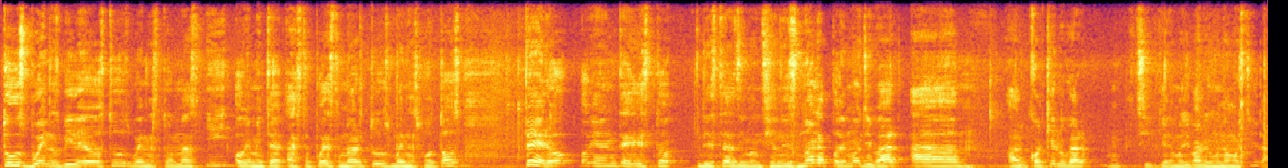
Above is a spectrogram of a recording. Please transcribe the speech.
tus buenos videos, tus buenas tomas y obviamente hasta puedes tomar tus buenas fotos pero obviamente esto de estas dimensiones no la podemos llevar a, cualquier lugar si queremos llevarlo en una mochila.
